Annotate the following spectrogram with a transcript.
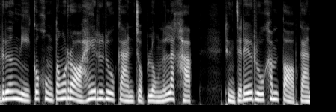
เรื่องนี้ก็คงต้องรอให้ฤดูการจบลงนั่นแหละครับ ถึงจะได้รู้คำตอบกัน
